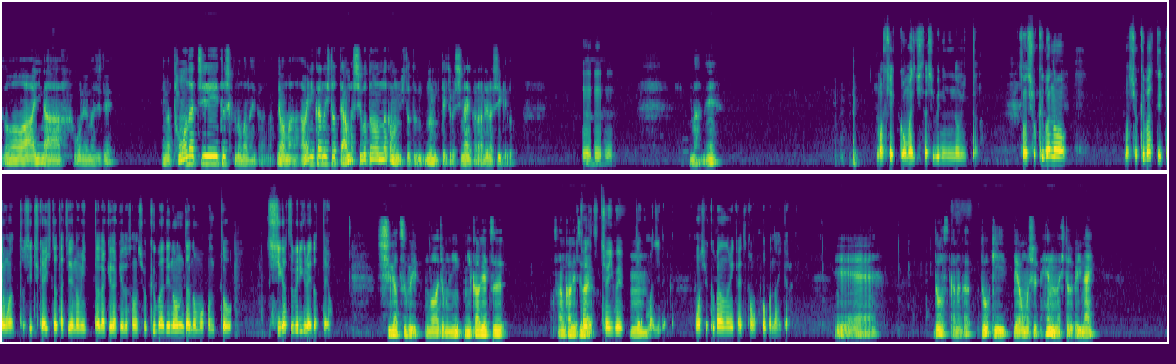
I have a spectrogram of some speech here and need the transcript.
うわいいな俺マジで。今友達としか飲まないからな。でもまあアメリカの人ってあんま仕事の仲間の人と飲みに行ったりとかしないからあれらしいけど。うんうんうん。まあね。まあ結構マジ久しぶりに飲み行ったな。その職場の、まあ、職場って言っても年近い人たちで飲み行っただけだけど、その職場で飲んだのも本当4月ぶりぐらいだったよ。4月ぶり。うわでも 2, 2ヶ月、3ヶ月1ぐらい。ちょいぶりだよ、うんマジで。もう職場の飲み会とかもほぼないからね。ええどうすか？なんか同期で面白い、変な人とかいない？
